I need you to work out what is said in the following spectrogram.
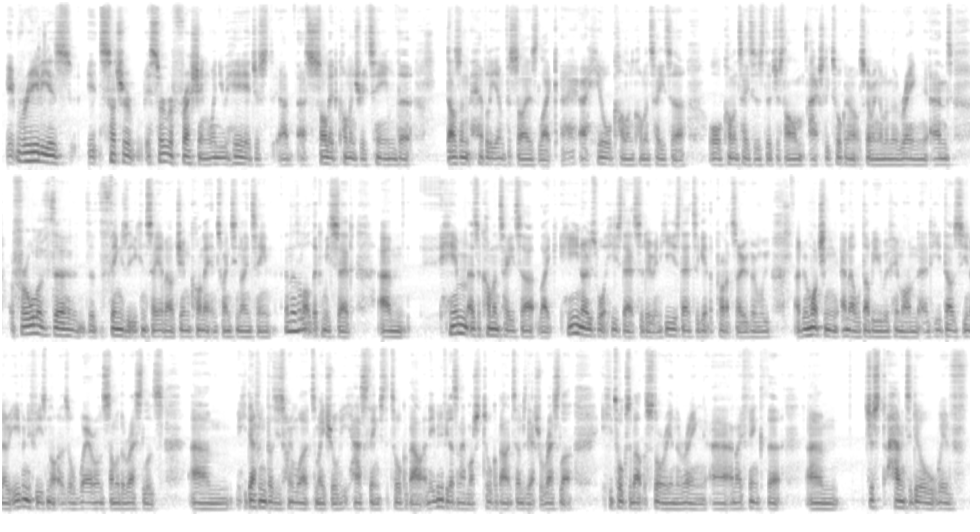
it really is. It's such a. It's so refreshing when you hear just a, a solid commentary team that doesn't heavily emphasize like a, a heel column commentator or commentators that just aren't actually talking about what's going on in the ring. And for all of the, the things that you can say about Jim Cornette in 2019, and there's a lot that can be said, um, him as a commentator, like he knows what he's there to do, and he's there to get the products over. And we, I've been watching MLW with him on, and he does, you know, even if he's not as aware on some of the wrestlers, um, he definitely does his homework to make sure he has things to talk about. And even if he doesn't have much to talk about in terms of the actual wrestler, he talks about the story in the ring. Uh, and I think that um, just having to deal with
